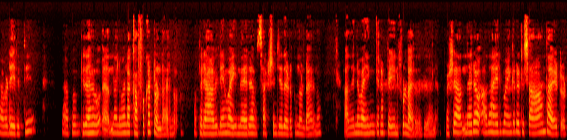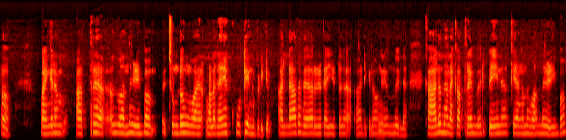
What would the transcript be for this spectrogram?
അവിടെ ഇരുത്തി. അപ്പം പിതാവ് നല്ലപോലെ കഫക്കെട്ടുണ്ടായിരുന്നു. അപ്പോൾ രാവിലെയും വൈകുന്നേരം സക്ഷൻ ചെയ്തെടുക്കുന്നുണ്ടായിരുന്നു. അതിന് ഭയങ്കര പെയിൻഫുള്ളായിരുന്നു പിതാവിന്. പക്ഷേ അന്നേരം അതായാലും ഭയങ്കര ഒരു ശാന്തമായിട്ട് കേട്ടോ. ഭയങ്കര അത്ര അത് വന്നു കഴിയുമ്പം ചുണ്ടും വളരെ കൂട്ടി അങ്ങ് പിടിക്കും. അല്ലാതെ വേറൊരു കൈയിട്ട് അടിക്കലോ അങ്ങനെയൊന്നുമില്ല. കാലും നനക്ക് അത്രയും ഒരു പെയിനൊക്കെ അങ്ങനെ വന്നു കഴിയുമ്പം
